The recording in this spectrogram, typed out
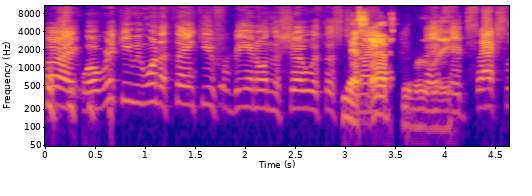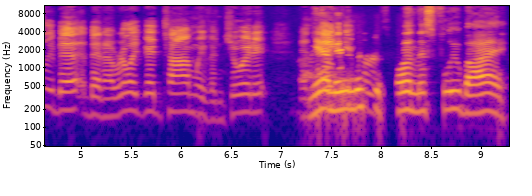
All right. Well, Ricky, we want to thank you for being on the show with us Yes, tonight. absolutely. It- It's actually been, been a really good time. We've enjoyed it. And Yeah, thank man, you this for- was fun. This flew by.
